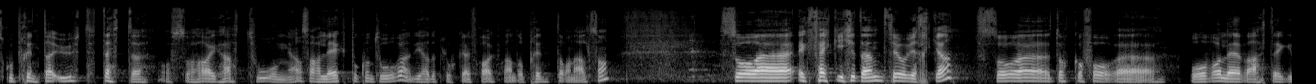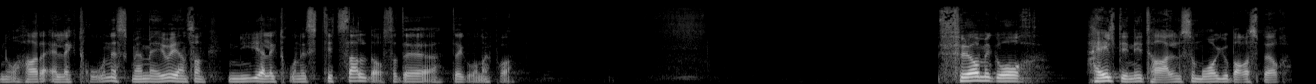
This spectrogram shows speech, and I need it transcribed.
Skulle printe ut dette. Og så har jeg hatt to unger som har lekt på kontoret. De hadde plukka ifra hverandre printeren og alt sånt. Så eh, jeg fikk ikke den til å virke. Så eh, dere får eh, overleve at jeg nå har det elektronisk. Men vi er jo i en sånn ny elektronisk tidsalder, så det, det går nok bra. Før vi går helt inn i talen, så må jeg jo bare spørre.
